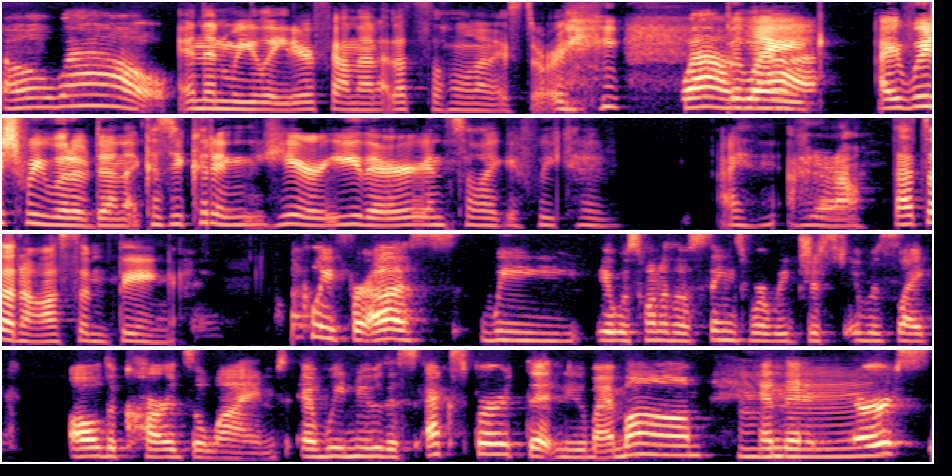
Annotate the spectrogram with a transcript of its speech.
oh wow And then we later found that that's the whole nother story. wow but yeah. like I wish we would have done that because he couldn't hear either. And so like if we could, I I don't know. That's an awesome thing. Luckily for us we it was one of those things where we just it was like all the cards aligned and we knew this expert that knew my mom and then Mhm. nurse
